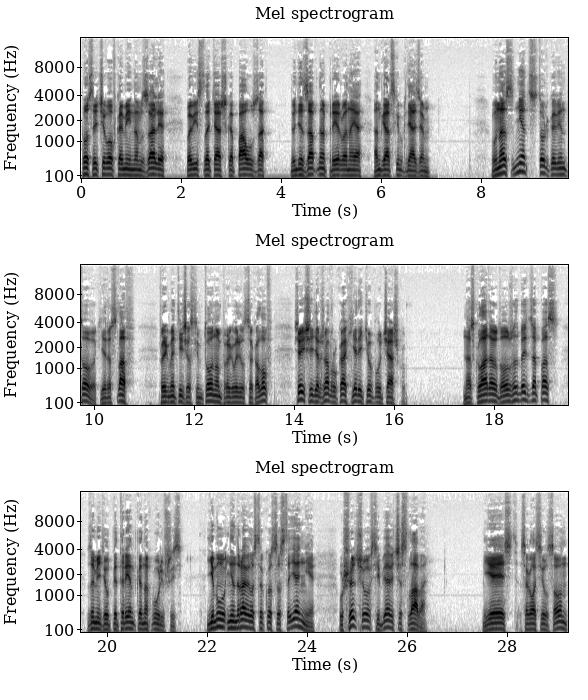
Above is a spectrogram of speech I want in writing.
После чего в каминном зале повисла тяжкая пауза, внезапно прерванная ангарским князем. «У нас нет столько винтовок, Ярослав», — флегматическим тоном проговорил Соколов, все еще держа в руках еле теплую чашку. «На складах должен быть запас», — заметил Петренко, нахмурившись. Ему не нравилось такое состояние ушедшего в себя Вячеслава. «Есть», — согласился он,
